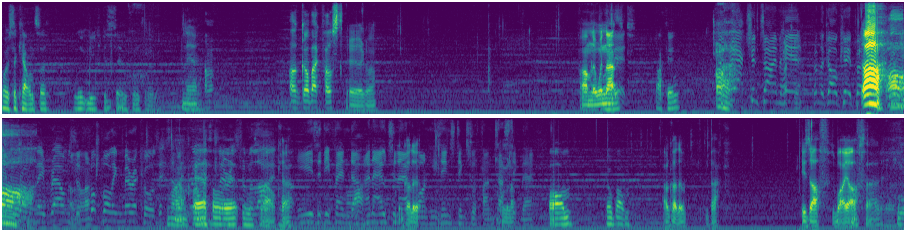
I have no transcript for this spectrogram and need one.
Oh, it's a counter. Luke, you just sit in front of him. Yeah. I'll go back post. Yeah, yeah, go on. I'm gonna win that. Hit. Back in. Reaction time here from the goalkeeper. Ah! From the realms of Unlucky. footballing miracles. It's No, a great careful with it. line. Okay. He is a defender, an out and Got it. one. His instincts were fantastic there. Bottom. Go bottom. I've got the back. He's off. He's way off. He's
